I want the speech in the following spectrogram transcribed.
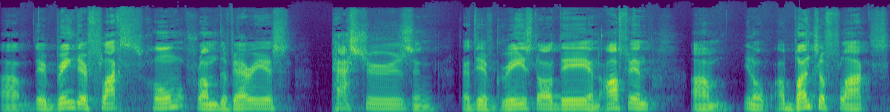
um, they bring their flocks home from the various pastures and that they have grazed all day. And often um, you know, a bunch of flocks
